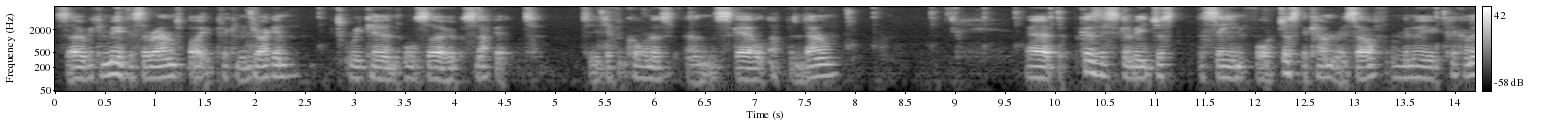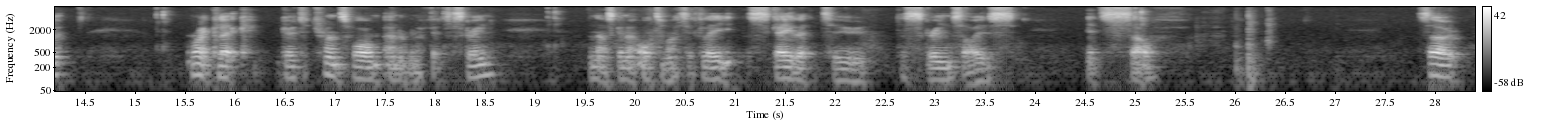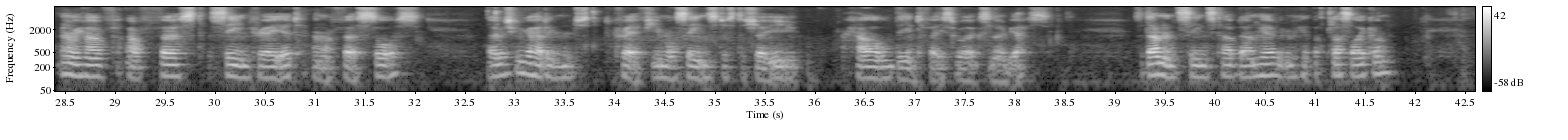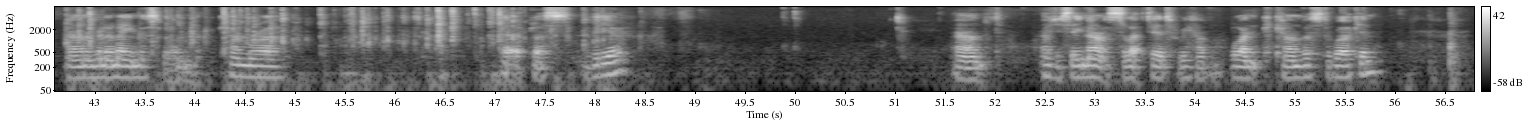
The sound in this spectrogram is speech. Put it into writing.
So we can move this around by clicking and dragging. We can also snap it to different corners and scale up and down. Uh, because this is going to be just the scene for just the camera itself, I'm going to click on it, right click, go to transform and I'm going to fit to screen and that's going to automatically scale it to the screen size itself. So now we have our first scene created and our first source. I'm uh, just going to go ahead and just create a few more scenes just to show you how the interface works in OBS. So down in the scenes tab down here we're going to hit the plus icon and I'm going to name this one camera uh, plus video and as you see now it's selected we have a blank canvas to work in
